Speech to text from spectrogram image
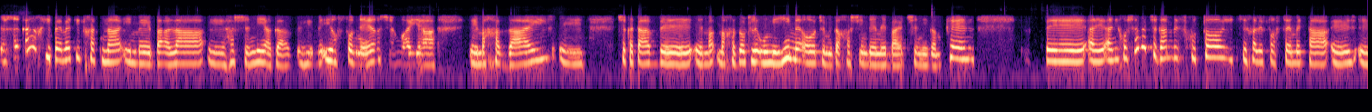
ואחר כך היא באמת התחתנה עם אה, בעלה אה, השני, אגב, אה, מאיר פונר, שהוא היה מחזאי, שכתב מחזות לאומיים מאוד, שמתרחשים בימי בית שני גם כן. ואני חושבת שגם בזכותו היא הצליחה לפרסם את אה, אה,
